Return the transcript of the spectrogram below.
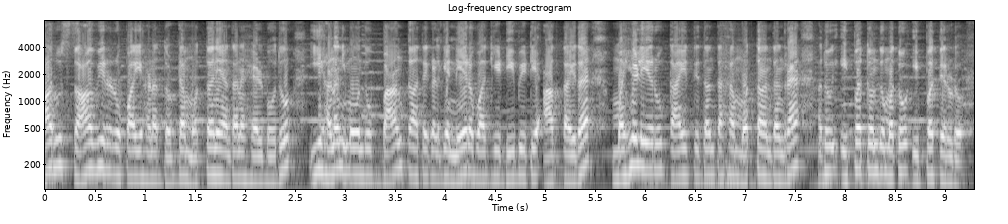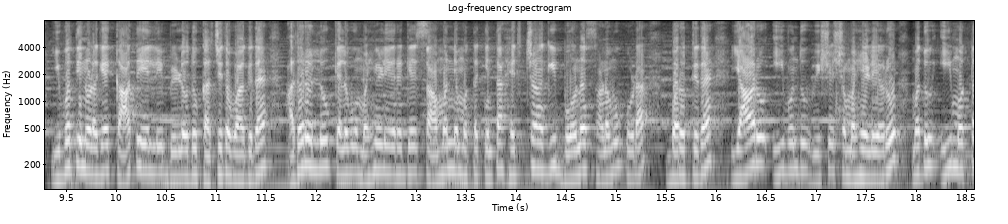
ಆರು ಸಾವಿರ ರೂಪಾಯಿ ಹಣ, ದೊಡ್ಡ ಮೊತ್ತನೇ ಅಂತಾನೆ ಹೇಳ್ಬೋದು. ಈ ಹಣ ನಿಮ್ಮ ಒಂದು ಬ್ಯಾಂಕ್ ಖಾತೆಗಳಿಗೆ ನೇರವಾಗಿ ಡಿಬಿಟಿ ಆಗ್ತಾ ಇದೆ. ಮಹಿಳೆಯರು ಕಾಯುತ್ತಿದ್ದಂತಹ ಮೊತ್ತ ಅಂತಂದ್ರೆ ಅದು ಇಪ್ಪತ್ತೊಂದು ಮತ್ತು ಇಪ್ಪತ್ತೆರಡು. ಇವತ್ತಿನೊಳಗೆ ಖಾತೆಯಲ್ಲಿ ಬೀಳೋದು ಖಚಿತವಾಗಿದೆ. ಅದರಲ್ಲೂ ಕೆಲವು ಮಹಿಳೆಯರಿಗೆ ಸಾಮಾನ್ಯ ಮೊತ್ತಕ್ಕಿಂತ ಹೆಚ್ಚಾಗಿ ಬೋನಸ್ ಹಣವೂ ಕೂಡ ಬರುತ್ತಿದೆ. ಯಾರು ಈ ಒಂದು ವಿಶೇಷ ಮಹಿಳೆಯರು ಮತ್ತು ಈ ಮೊತ್ತ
